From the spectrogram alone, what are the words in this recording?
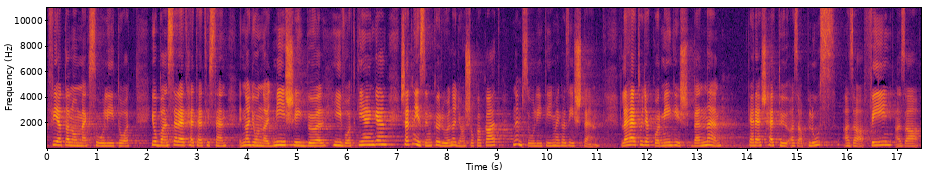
fiatalon megszólított. Jobban szerethetett, hiszen egy nagyon nagy mélységből hívott ki engem, és hát nézzünk körül, nagyon sokakat nem szólít így meg az Isten. Lehet, hogy akkor mégis bennem kereshető az a plusz, az a fény, az a,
